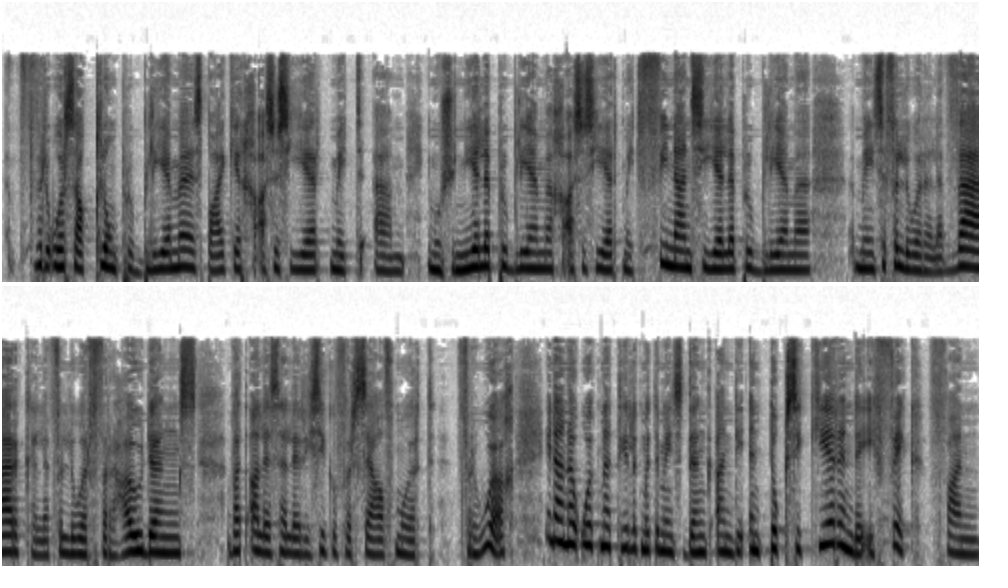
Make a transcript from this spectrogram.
veroorsaak klomp probleme is baie keer geassosieer met ehm um, emosionele probleme, geassosieer met finansiële probleme. Mense verloor hulle werk, hulle verloor verhoudings wat alles hulle risiko vir selfmoord verhoog. En dan nou ook natuurlik met 'n mens dink aan die intoksikerende effek van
